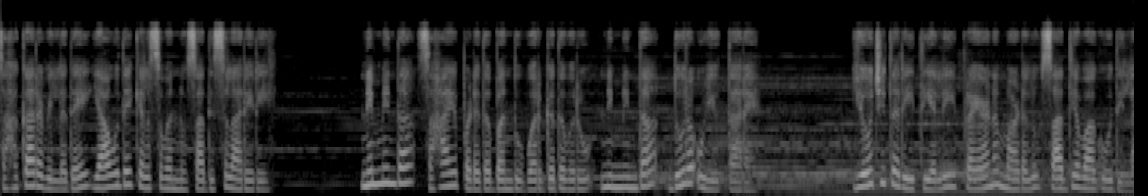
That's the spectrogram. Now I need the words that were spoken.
ಸಹಕಾರವಿಲ್ಲದೆ ಯಾವುದೇ ಕೆಲಸವನ್ನು ಸಾಧಿಸಲಾರಿರಿ. ನಿಮ್ಮಿಂದ ಸಹಾಯ ಪಡೆದ ಬಂಧು ವರ್ಗದವರು ನಿಮ್ಮಿಂದ ದೂರ ಉಳಿಯುತ್ತಾರೆ. ಯೋಜಿತ ರೀತಿಯಲ್ಲಿ ಪ್ರಯಾಣ ಮಾಡಲು ಸಾಧ್ಯವಾಗುವುದಿಲ್ಲ.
